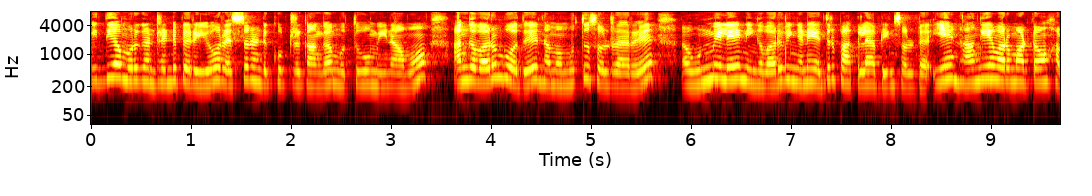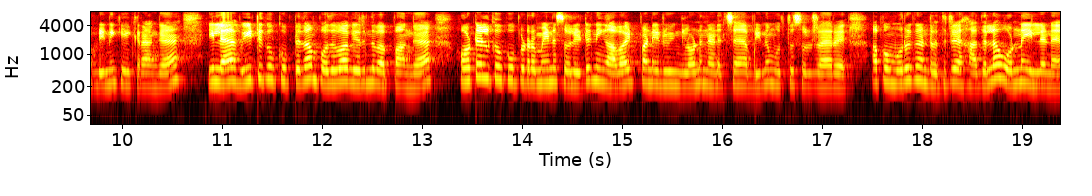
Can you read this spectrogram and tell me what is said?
வித்யா முருகன் ரெண்டு பேரையும் ரெஸ்டாரண்ட்டுக்கு கூப்பிட்ருக்காங்க முத்துவும் மீனாவும். அங்கே வரும்போது நம்ம முத்து சொல்கிறாரு உண்மையிலே நீங்கள் வருவீங்கன்னு எதிர்பார்க்கல அப்படின்னு சொல்லிட்டு. ஏன் நாங்கள் ஏன் வரமாட்டோம்? அப்படின்னு கேட்குறாங்க இல்லை வீட்டுக்கு கூப்பிட்டு தான் பொதுவாக விருந்து வைப்பாங்க. ஹோட்டலுக்கு கூப்பிட்றோமேனு சொல்லிட்டு நீங்கள் அவாய்ட் பண்ணிடுவீங்களோன்னு நினச்சேன் அப்படின்னு முத்து சொல்கிறாரு அப்போ முருகன் இருந்துட்டு அதெல்லாம் ஒன்றும் இல்லைண்ணே.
